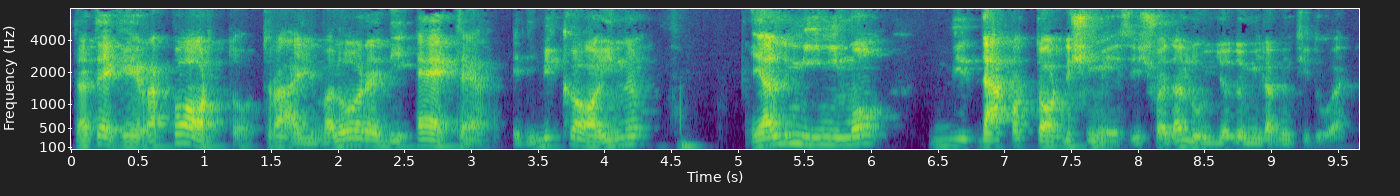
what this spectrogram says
Tant'è che il rapporto tra il valore di Ether e di Bitcoin è al minimo di, da 14 mesi, cioè da luglio 2022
